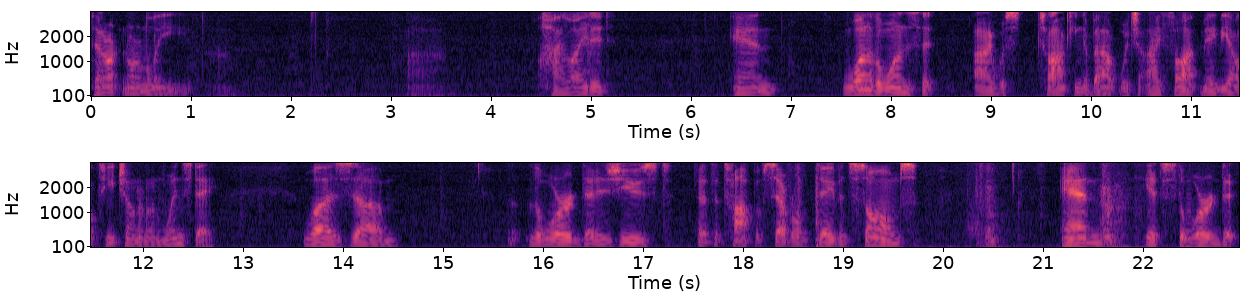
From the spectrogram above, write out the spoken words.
that aren't normally highlighted. And one of the ones that I was talking about, which I thought maybe I'll teach on it on Wednesday, was um, the word that is used at the top of several of David's Psalms. And it's the word that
